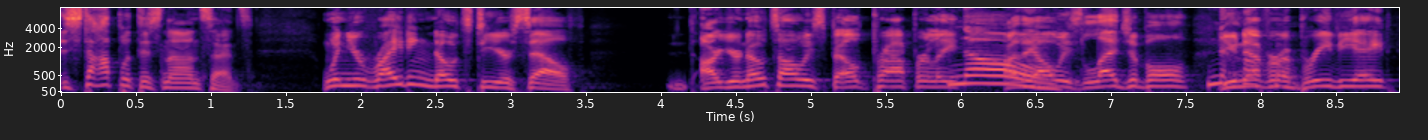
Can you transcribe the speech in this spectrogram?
stop with this nonsense. When you're writing notes to yourself, are your notes always spelled properly? No. Are they always legible? You never abbreviate?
